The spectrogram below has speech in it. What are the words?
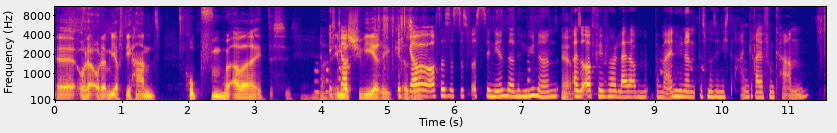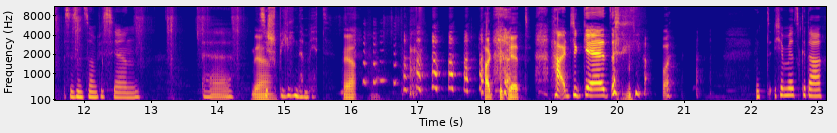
äh, oder, oder mir auf die Hand hupfen, aber das ist immer, glaub- schwierig. Ich also, glaube aber auch, das ist das Faszinierende an Hühnern. Ja. Also auf jeden Fall leider auch bei meinen Hühnern, dass man sie nicht angreifen kann. Sie sind so ein bisschen, äh, ja, sie spielen damit. ja. Hard to get. Hard to get. ja, voll. Und ich habe mir jetzt gedacht,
